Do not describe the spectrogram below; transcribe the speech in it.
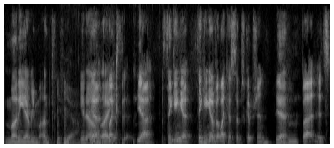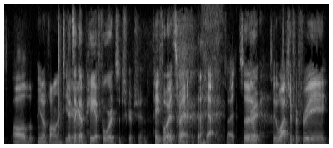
money every month. Mm-hmm. Yeah. You know, yeah, like, like, th- yeah, thinking it, thinking of it like a subscription, yeah. Mm-hmm. but it's all you know volunteer. It's like a pay it forward subscription. pay for it. That's right. Yeah, right. So Right. so you watch it for free,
